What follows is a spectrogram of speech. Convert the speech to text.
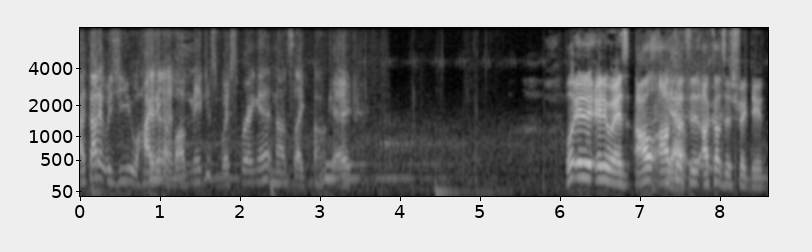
I thought it was you hiding above me, just whispering it, and I was like, "Okay." Well, anyways, I'll I'll Yeah. cut to I'll cut to the straight, dude.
